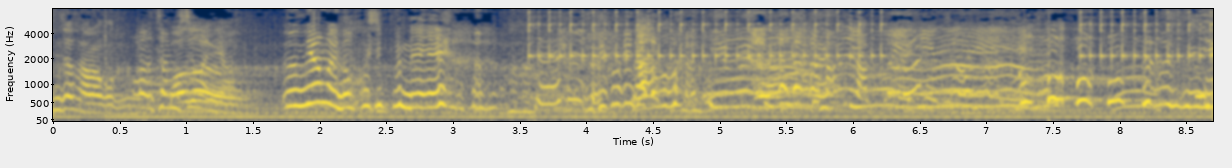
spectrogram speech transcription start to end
진짜 잘하거든요. 어, 잠시만요. 음영을 넣고 싶으네. 나무 기분이 나쁘요 기분이. 저는 기분이.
